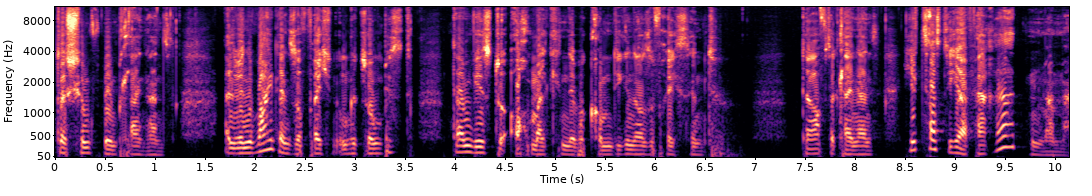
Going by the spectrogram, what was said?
Mutter schimpft mit dem kleinen Hans. Also wenn du weiterhin so frech und ungezogen bist, dann wirst du auch mal Kinder bekommen, die genauso frech sind. Darauf der kleine Hans. Jetzt hast du ja verraten, Mama.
